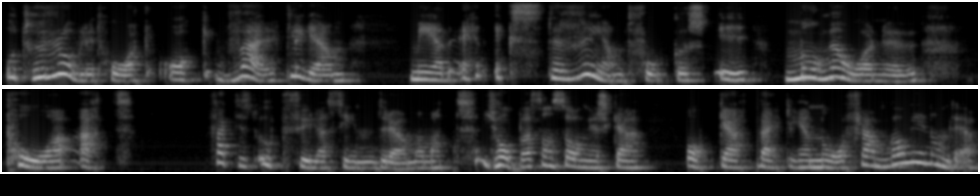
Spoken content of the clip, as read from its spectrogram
otroligt hårt och verkligen med ett extremt fokus i många år nu på att faktiskt uppfylla sin dröm om att jobba som sångerska och att verkligen nå framgång inom det.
